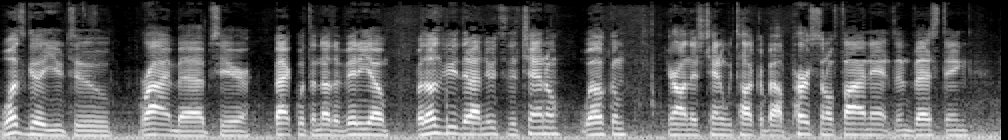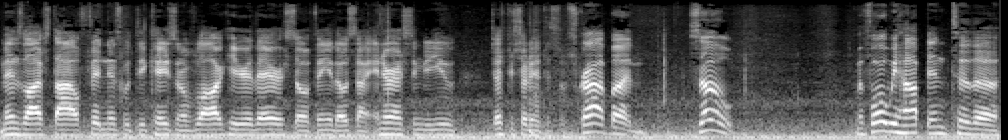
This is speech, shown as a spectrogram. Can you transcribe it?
What's good, YouTube? Ryan Babbs here, back with another video. For those of you that are new to the channel, welcome. Here on this channel, we talk about personal finance, investing, men's lifestyle, fitness with the occasional vlog here or there. So if any of those sound interesting to you, just be sure to hit the subscribe button. So, before we hop into the,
